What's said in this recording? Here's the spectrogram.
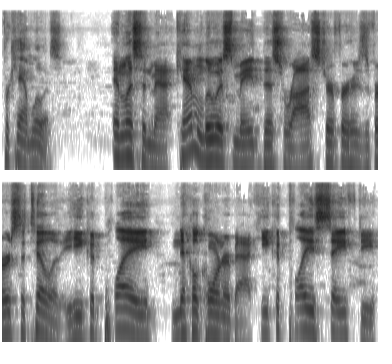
for Cam Lewis. And listen, Matt, Cam Lewis made this roster for his versatility. He could play nickel cornerback, he could play safety.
